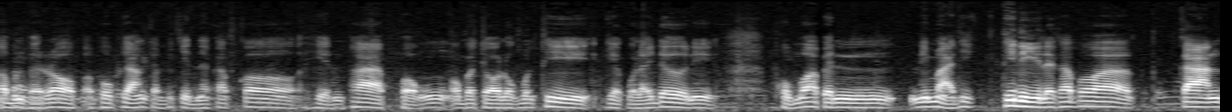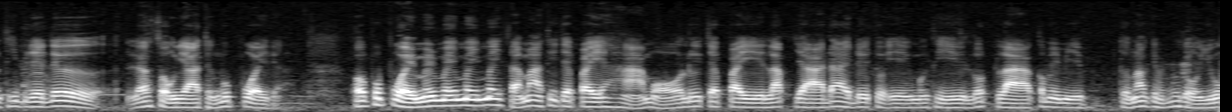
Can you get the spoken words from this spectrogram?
ตำบลไผ่รอบอำเภอพยางจังหวัดพิจิตรนะครับ ก็เห็นภาพของอบจลงพื้นที่เกี่ยวกับไรเดอร์นี่ ผมว่าเป็นนิมิตที่ที่ดีเลยครับ เพราะว่าการที่ไรเดอร์ แล้วส่งยาถึงผู้ป่วยเนี่ย เพราะผู้ป่วยไม่ไม่ไม่ไม่สามารถที่จะไปหาหมอหรือจะไปรับยาได้ด้วยตัวเองบางทีรถลาก็ไม่มีส่วนมากจะเป็นผู้สูงอายุ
